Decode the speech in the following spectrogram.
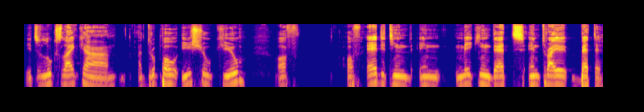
it looks like a, a, Drupal issue queue of of editing and making that and try better.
